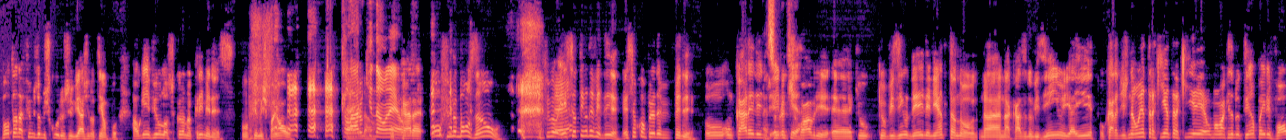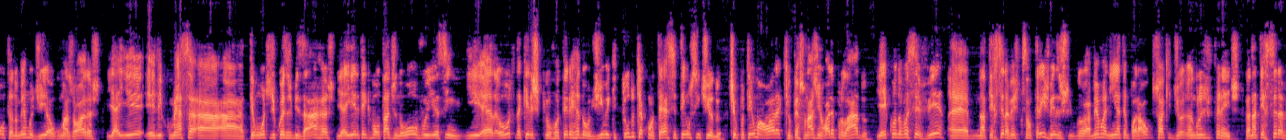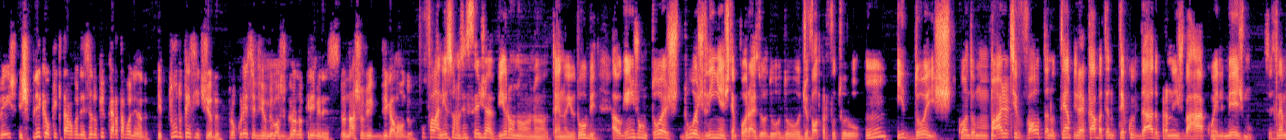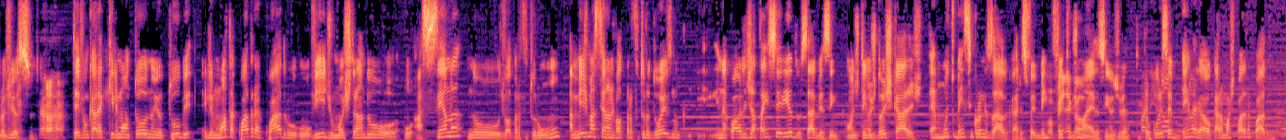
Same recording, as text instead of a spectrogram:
Voltando a filmes obscuros de viagem no tempo. Alguém viu Los Cronocrímenes? Um filme espanhol? Claro não. que não, né? O cara. Pô, o filme é bonzão. É? Esse eu tenho DVD. Esse eu comprei o DVD. O, um cara, ele, É ele descobre é, que, o, que o vizinho dele, ele entra no, na, na casa do vizinho e aí o cara diz, não, entra aqui, entra aqui, é uma máquina do tempo. Aí ele volta no mesmo dia, algumas horas, e aí ele começa a, a ter um monte de coisas bizarras, e aí ele tem que voltar de novo, e assim, e é outro daqueles que o roteiro é redondinho e que tudo que acontece tem um sentido. Tipo, tem uma hora que o personagem olha pro lado, e aí quando você vê é, na terceira vez, porque são três vezes a mesma linha temporal, só que de ângulos diferentes. Na terceira vez, explica o que estava acontecendo, o que, que o cara estava olhando. E tudo tem sentido. Procure esse filme, Uhum. Los Cronocrímenes, do Nacho Vi- Vigalondo. Por falar nisso, eu não sei se vocês já viram no, no, tem no YouTube, alguém juntou as duas linhas temporais do, do, do De Volta para o Futuro 1 e 2. Quando o Marty volta no tempo, ele acaba tendo que ter cuidado para não esbarrar com ele mesmo. Vocês lembram disso? Aham. Aham. Teve um cara que ele montou no YouTube, ele monta quadro a quadro o vídeo mostrando a cena no De Volta para o Futuro 1, a mesma cena de Volta para o Futuro 2, no- na qual ele já tá inserido, sabe? Assim, onde tem os dois caras. É muito bem sincronizado, cara. Isso foi bem Pô, bem feito legal. demais, assim. Procura, isso é bem legal. O cara mostra quadro a quadro.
